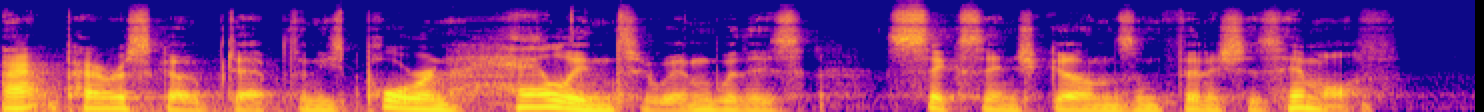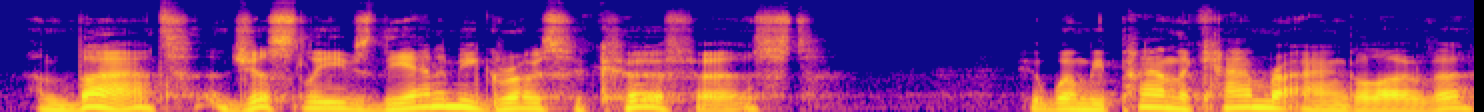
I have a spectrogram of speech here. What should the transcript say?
at periscope depth and he's pouring hell into him with his 6-inch guns and finishes him off. And that just leaves the enemy Grosser Kurfürst, who when we pan the camera angle over,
